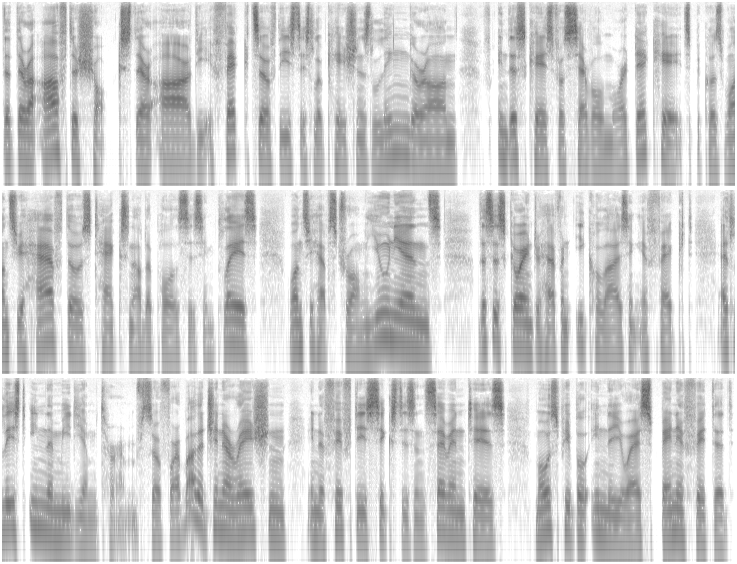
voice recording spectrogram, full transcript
that there are aftershocks. There are the effects of these dislocations linger on, in this case, for several more decades, because once you have those tax and other policies in place, once you have strong unions, this is going to have an equalizing effect, at least in the medium term. So, for about a generation in the 50s, 60s, and 70s, most people in the US benefited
